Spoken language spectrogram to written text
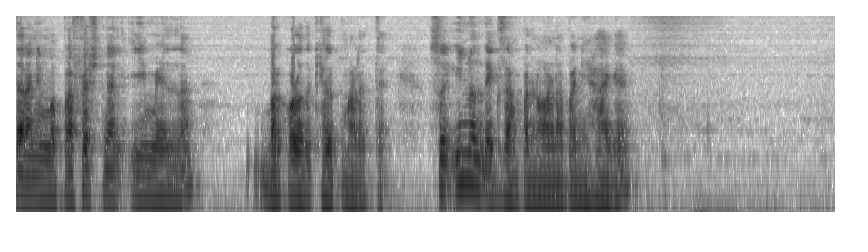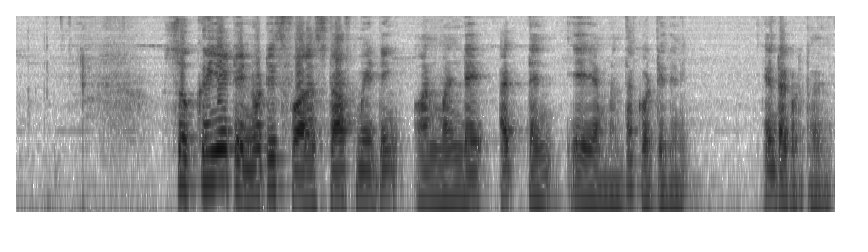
ಥರ ನಿಮ್ಮ ಪ್ರೊಫೆಷ್ನಲ್ ಇಮೇಲ್ನ ಬರ್ಕೊಳ್ಳೋದಕ್ಕೆ ಹೆಲ್ಪ್ ಮಾಡುತ್ತೆ. ಸೊ ಇನ್ನೊಂದು ಎಕ್ಸಾಂಪಲ್ ನೋಡೋಣ, ಬನ್ನಿ ಹಾಗೆ. So create a notice for a staff meeting on Monday at ten A M ಅಂತ ಕೊಟ್ಟಿದ್ದೀನಿ. ಎಂಟರ್ ಕೊಡ್ತಾ ಇದ್ದೀನಿ.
